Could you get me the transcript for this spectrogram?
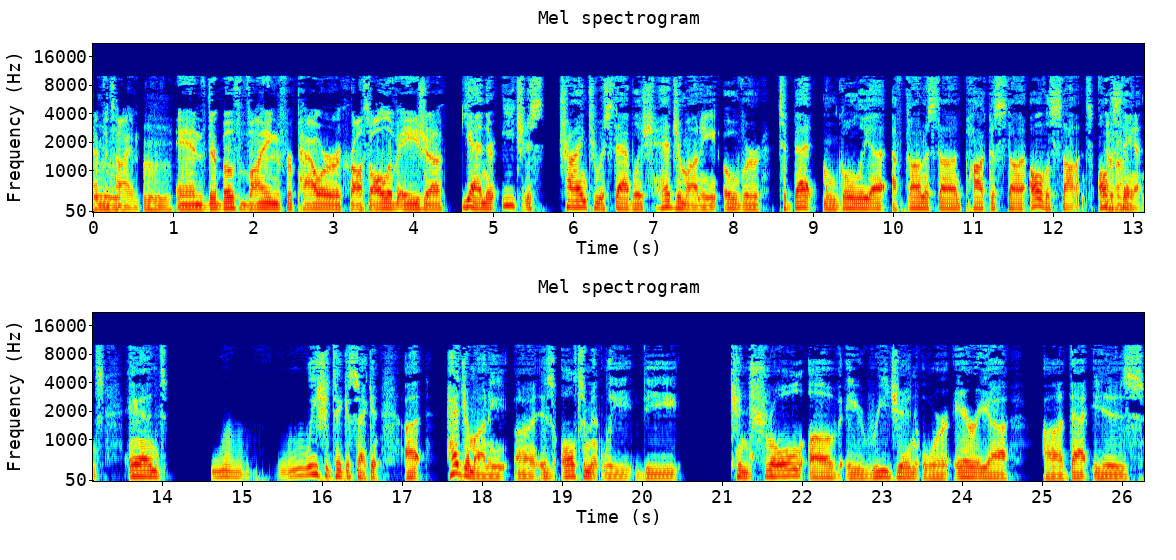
at the Mhm. time. Mhm. And they're both vying for power across all of Asia. Yeah, and they're each is trying to establish hegemony over Tibet, Mongolia, Afghanistan, Pakistan, all the stans, all the Uh-huh. stands. And we should take a second. Uh, hegemony, uh, is ultimately the control of a region or area, uh, that is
